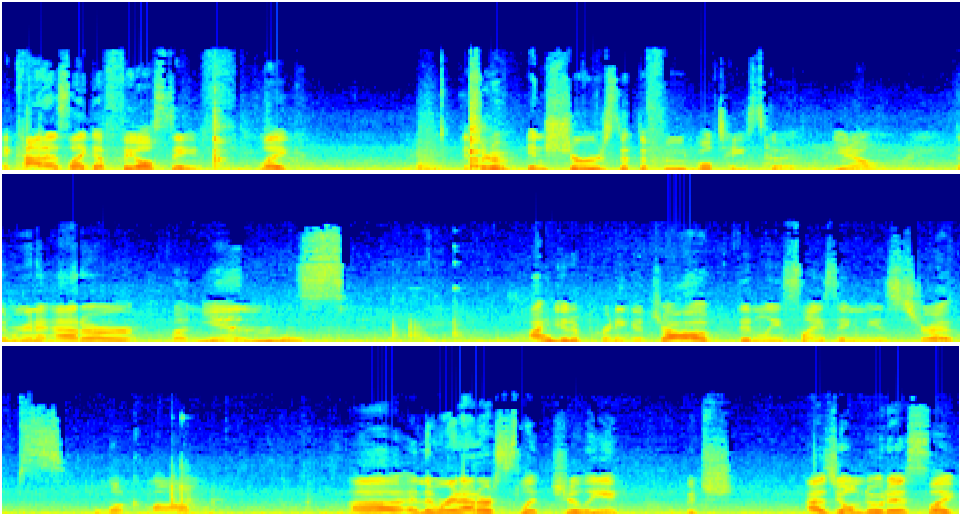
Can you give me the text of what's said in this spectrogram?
It kind of is like a fail safe. Like, it sort of ensures that the food will taste good, you know? Then we're gonna add our onions. I did a pretty good job thinly slicing these strips. Look, mom. Uh, and then we're gonna add our slit chili, which, as you'll notice, like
